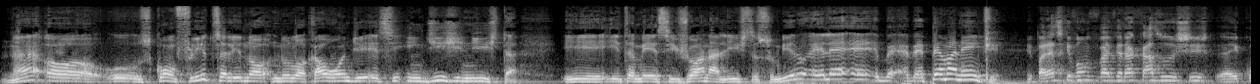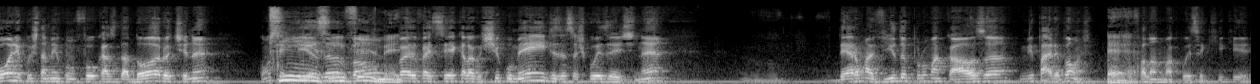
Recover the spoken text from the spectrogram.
Né? Oh, os conflitos ali no, no local onde esse indigenista e, e também esse jornalista sumiram, ele é, é, é, permanente. Me parece que vão, vai virar casos é, icônicos também, como foi o caso da Dorothy, né? Com sim, certeza sim, vão, vai, vai ser aquela Chico Mendes, essas coisas, né? Deram a vida por uma causa, me parece. Bom, é. estou falando uma coisa aqui que.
